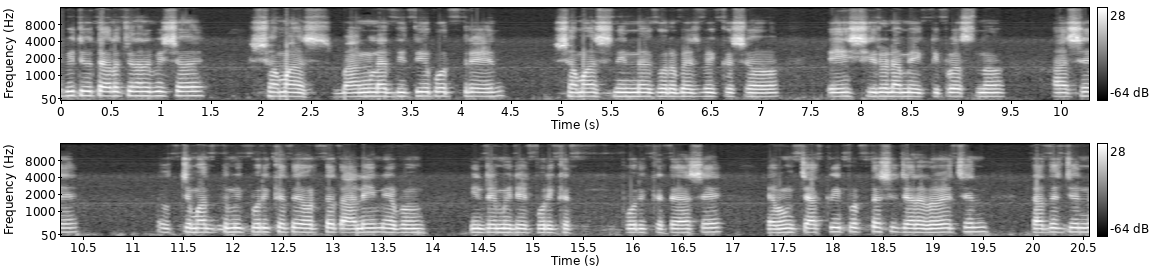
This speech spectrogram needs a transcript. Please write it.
ভিডিওতে আলোচনার বিষয়, সমাস, বাংলা দ্বিতীয় পত্রের সমাস নির্ণয় করো ব্যাসবাক্য সহ এই শিরোনামে একটি প্রশ্ন আসে। উচ্চ মাধ্যমিক পরীক্ষাতে অর্থাৎ আলিম এবং ইন্টারমিডিয়েট পরীক্ষা, পরীক্ষাতে আসে এবং চাকরি প্রত্যাশী যারা রয়েছেন, তাদের জন্য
